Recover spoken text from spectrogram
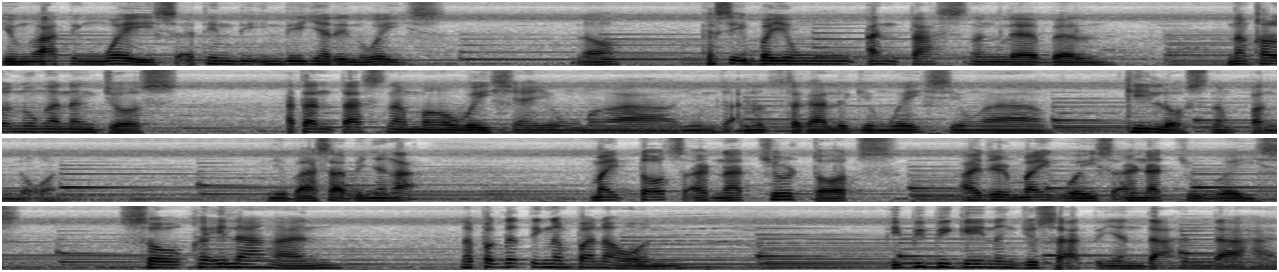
yung ating ways, at hindi, hindi niya rin ways. No? Kasi iba yung antas ng level ng karunungan ng Diyos at antas ng mga ways niya, yung mga, yung ano Tagalog yung ways, yung uh, kilos ng Panginoon. Di ba? Sabi niya nga, my thoughts are not your thoughts, either my ways are not your ways. So, kailangan na pagdating ng panahon, ibibigay ng Diyos sa atin yan dahan-dahan.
